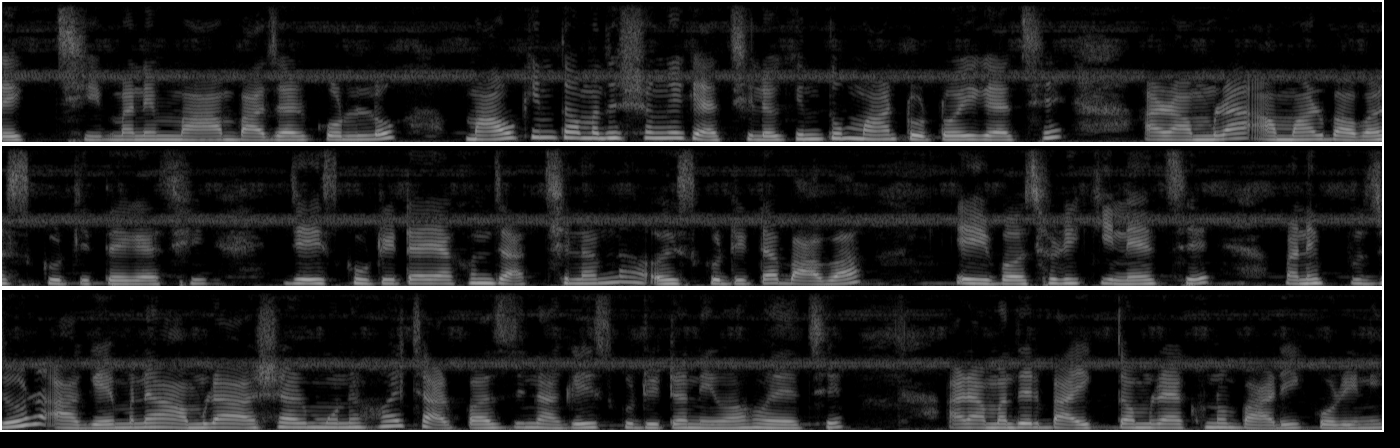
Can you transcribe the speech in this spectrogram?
দেখছি মানে মা বাজার করল, মাও কিন্তু আমাদের সঙ্গে গেছিল, কিন্তু মা টোটোয় গেছে আর আমরা আমার বাবার স্কুটিতে গেছি। যেই স্কুটিটায় এখন যাচ্ছিলাম না, ওই স্কুটিটা বাবা এই বছরই কিনেছে। মানে পুজোর আগে মানে আমরা আসার মনে হয় চার পাঁচ দিন আগেই স্কুটিটা নেওয়া হয়েছে। আর আমাদের বাইক তো আমরা এখনও বাড়ি করিনি।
